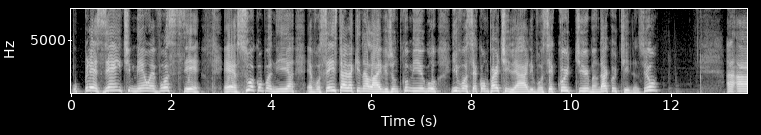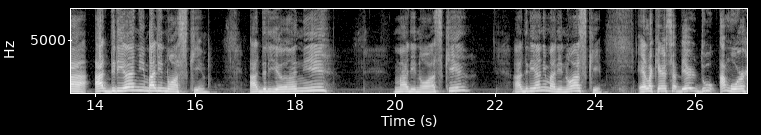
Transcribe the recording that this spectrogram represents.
o presente meu é você. É sua companhia, é você estar aqui na live junto comigo e você compartilhar e você curtir, mandar curtidas, viu? A, a Adriane Marinoski. Adriane Marinoski. Adriane Marinoski, ela quer saber do amor.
